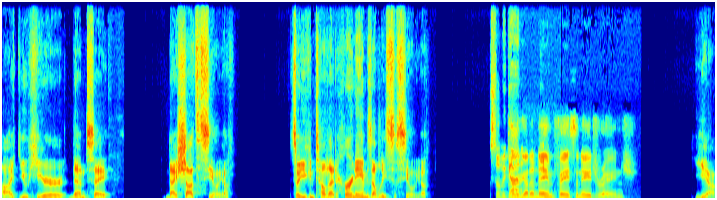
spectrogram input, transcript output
uh, you hear them say, "Nice shot, Cecilia." So you can tell that her name is at least Cecilia. So we So got, we got a name, face, and age range. Yeah.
